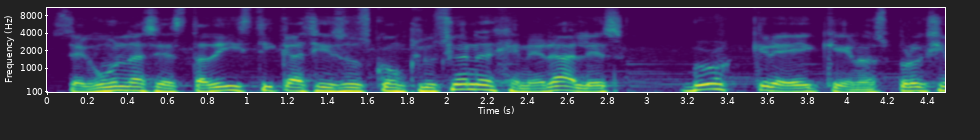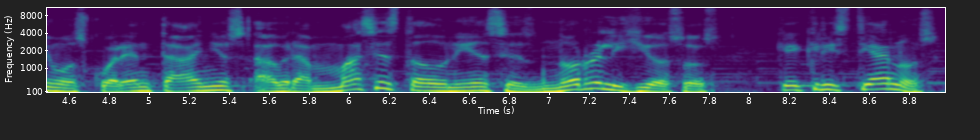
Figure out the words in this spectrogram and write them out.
Según las estadísticas y sus conclusiones generales, Burke cree que en los próximos 40 años habrá más estadounidenses no religiosos que cristianos.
